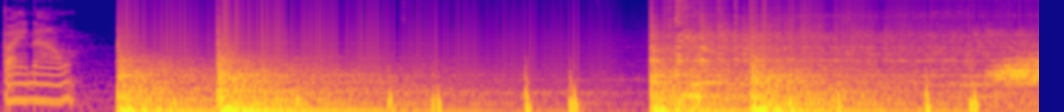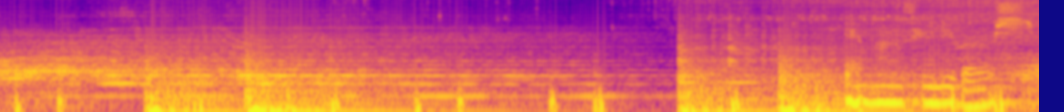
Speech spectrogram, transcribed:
Bye now. years.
